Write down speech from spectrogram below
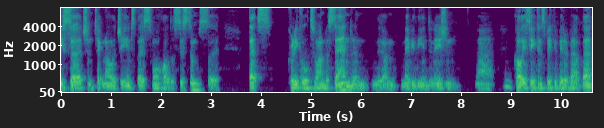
research and technology into those smallholder systems. So, that's critical to understand, and um, maybe the Indonesian uh, mm. colleagues here can speak a bit about that.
